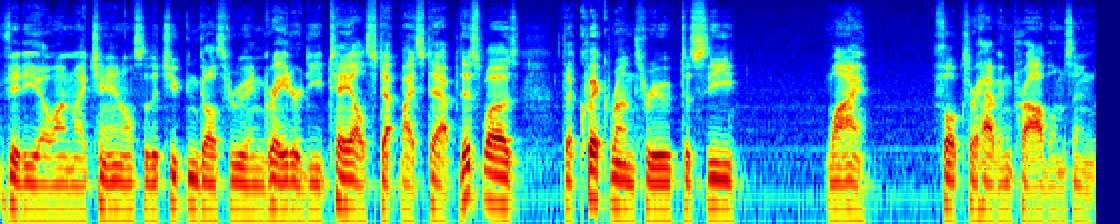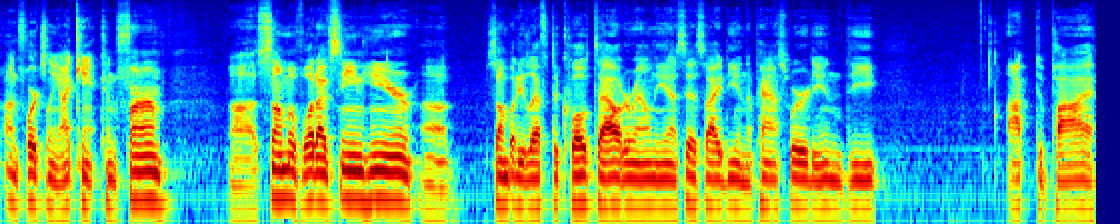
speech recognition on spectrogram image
video on my channel so that you can go through in greater detail step by step. This was the quick run through to see why folks are having problems. And unfortunately, I can't confirm uh, some of what I've seen here. Uh, somebody left the quotes out around the SSID and the password in the Octopi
